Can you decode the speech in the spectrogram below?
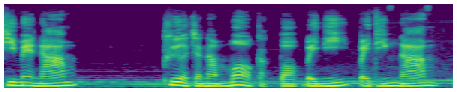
ที่แม่น้ำเพื่อจะนำหม้อกักปอบใบนี้ไปทิ้งน้ำ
